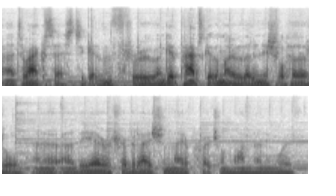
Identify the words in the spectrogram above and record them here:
uh, to access to get them through and get perhaps get them over that initial hurdle uh, uh, the air of trepidation they approach online learning with.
